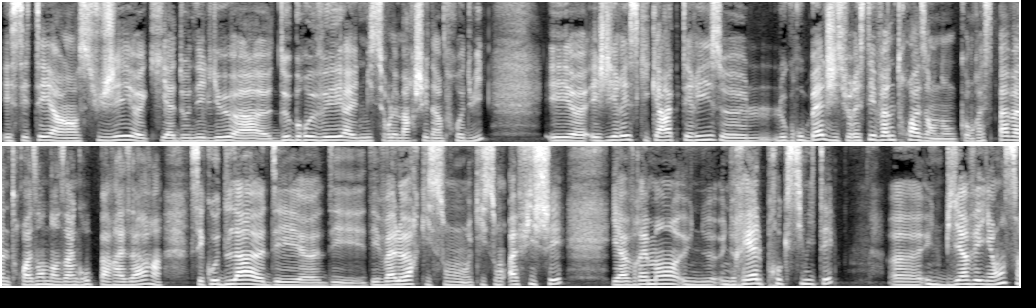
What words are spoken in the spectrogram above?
Et c'était un sujet qui a donné lieu à deux brevets, à une mise sur le marché d'un produit. Et, euh, et, je dirais ce qui caractérise euh, le groupe belge, j'y suis restée 23 ans. Donc on reste pas 23 ans dans un groupe par hasard. C'est qu'au-delà euh, des, des, des, valeurs qui sont, qui sont affichées, il y a vraiment une, une réelle proximité. Euh, une bienveillance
